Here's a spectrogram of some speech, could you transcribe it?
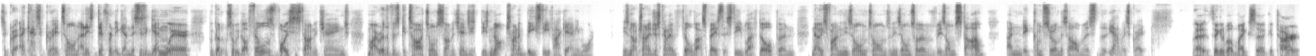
it's a great, I guess, a great tone, and it's different again. This is again where we've got so we've got Phil's voice is starting to change. Mike Rutherford's guitar tone starting to change. He's, he's not trying to be Steve Hackett anymore. He's not trying to just kind of fill that space that Steve left open. Now he's finding his own tones and his own sort of his own style, and it comes through on this album. It's yeah, it's great. Uh, thinking about Mike's uh, guitar,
